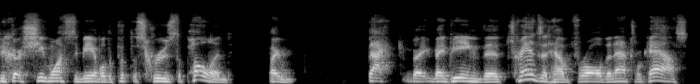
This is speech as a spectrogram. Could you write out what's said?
because she wants to be able to put the screws to Poland by back by, by being the transit hub for all the natural gas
